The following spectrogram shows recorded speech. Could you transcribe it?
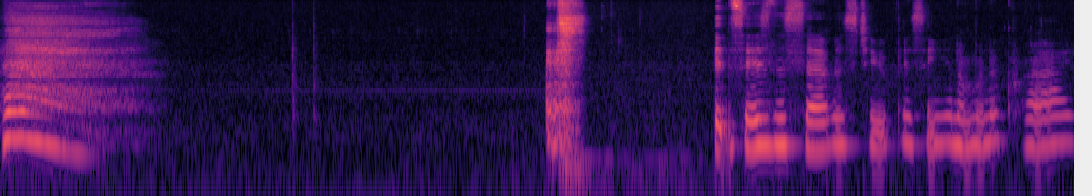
it says the server's too busy and I'm gonna cry.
